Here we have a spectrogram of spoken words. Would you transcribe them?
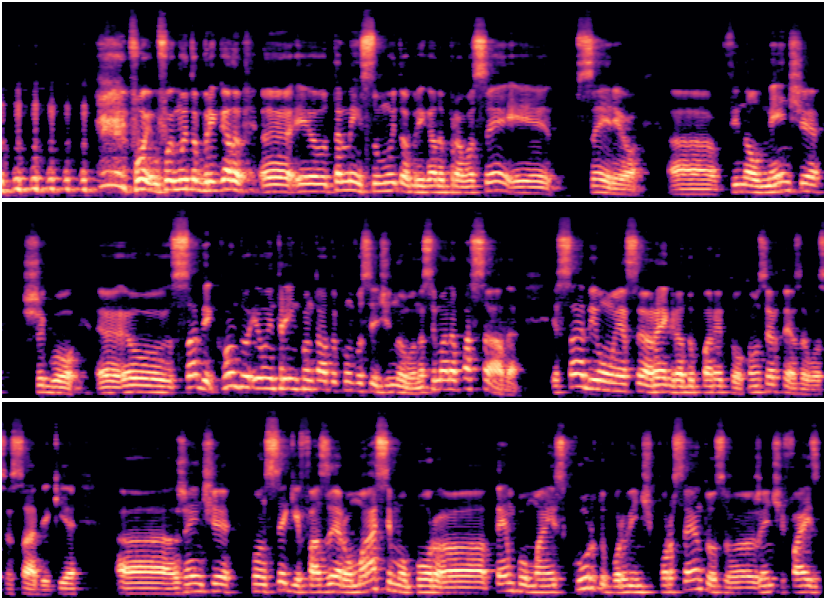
foi, foi muito obrigado. Uh, eu também sou muito obrigado para você e, sério, uh, finalmente chegou. Uh, eu, sabe, quando eu entrei em contato com você de novo, na semana passada, e sabe essa regra do Pareto? Com certeza você sabe que a gente consegue fazer o máximo por uh, tempo mais curto, por 20%, a gente faz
